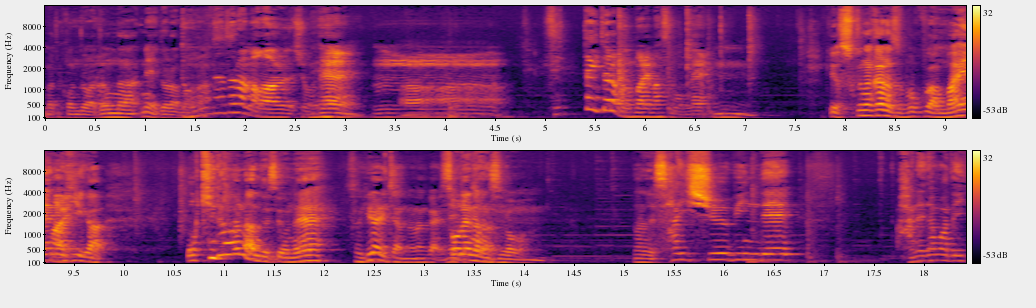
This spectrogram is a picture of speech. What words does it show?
また今度はどんなねドラマどんがなドラマがあるんでしょうね。ね。絶対ドラマ生まれますもんね。うん。けど少なからず僕は前の日が沖縄なんですよね、そうひらりちゃんのなんかやね。それなんですよ。うん。なので最終便で羽田まで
